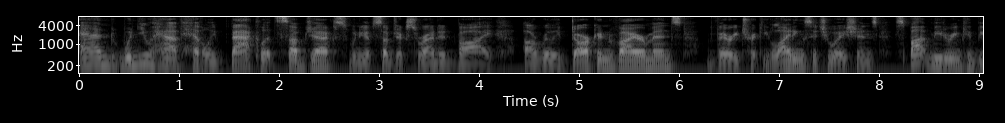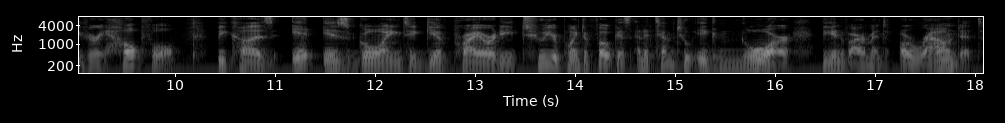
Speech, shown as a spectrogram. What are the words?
And when you have heavily backlit subjects, when you have subjects surrounded by uh, really dark environments, very tricky lighting situations, spot metering can be very helpful because it is going to give priority to your point of focus and attempt to ignore the environment around it.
